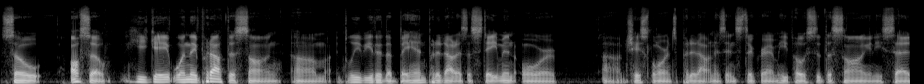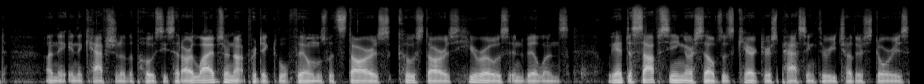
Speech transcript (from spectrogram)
So also he gave when they put out this song, um, I believe either the band put it out as a statement or um, Chase Lawrence put it out on his Instagram. He posted the song and he said on the, in the caption of the post, he said, "Our lives are not predictable films with stars, co-stars, heroes, and villains. We had to stop seeing ourselves as characters passing through each other's stories."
